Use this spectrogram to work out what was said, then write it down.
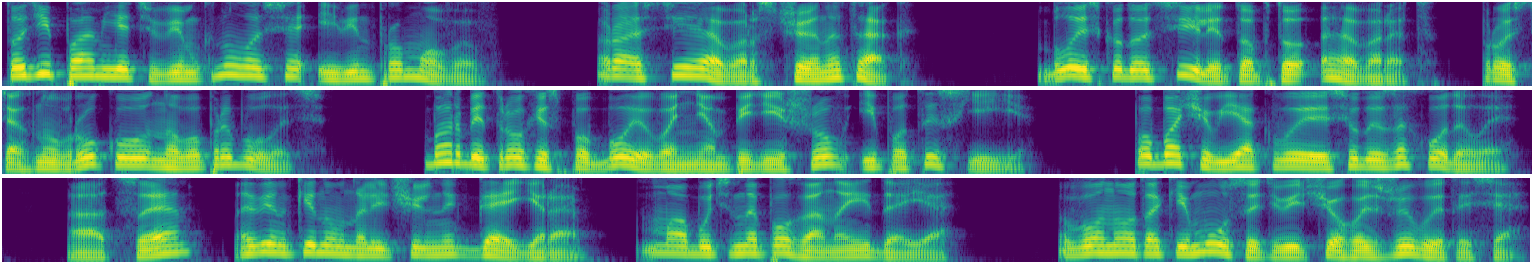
Тоді пам'ять ввімкнулася, і він промовив Расті Еверс, чи не так? Близько до цілі, тобто Еверет, простягнув руку новоприбулець. Барбі трохи з побоюванням підійшов і потис її. Побачив, як ви сюди заходили. А це він кинув на лічильник Гейгера. Мабуть, непогана ідея. Воно таки мусить від чогось живитися.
